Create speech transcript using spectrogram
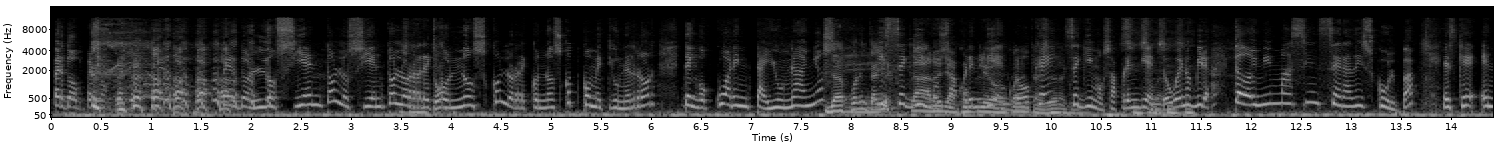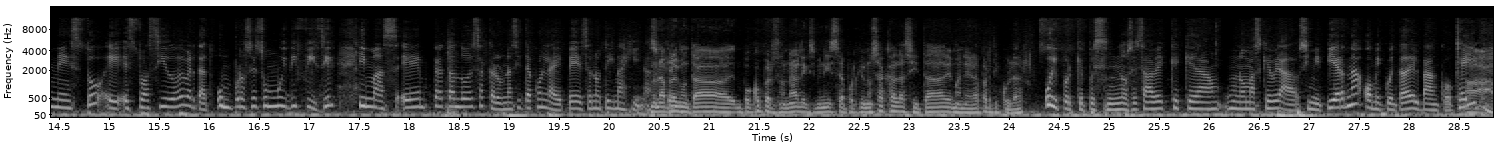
perdón, perdón, perdón, perdón, perdón, lo siento, lo siento, lo reconozco, lo reconozco, cometí un error, tengo 41 años Ya 41. y seguimos Claro, ya cumplió aprendiendo, 41 ¿ok? Seguimos aprendiendo. bueno, mira, te doy mi más sincera disculpa, es que en esto, eh, esto ha sido de verdad un proceso muy difícil y más eh, tratando de sacar una cita con la EPS, no te imaginas. Una pregunta un poco personal, exministra, ¿por qué no saca la cita de manera particular? Uy, porque pues no se sabe qué queda uno más quebrado, si mi pierna o mi cuenta del banco, ¿ok? Ah,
